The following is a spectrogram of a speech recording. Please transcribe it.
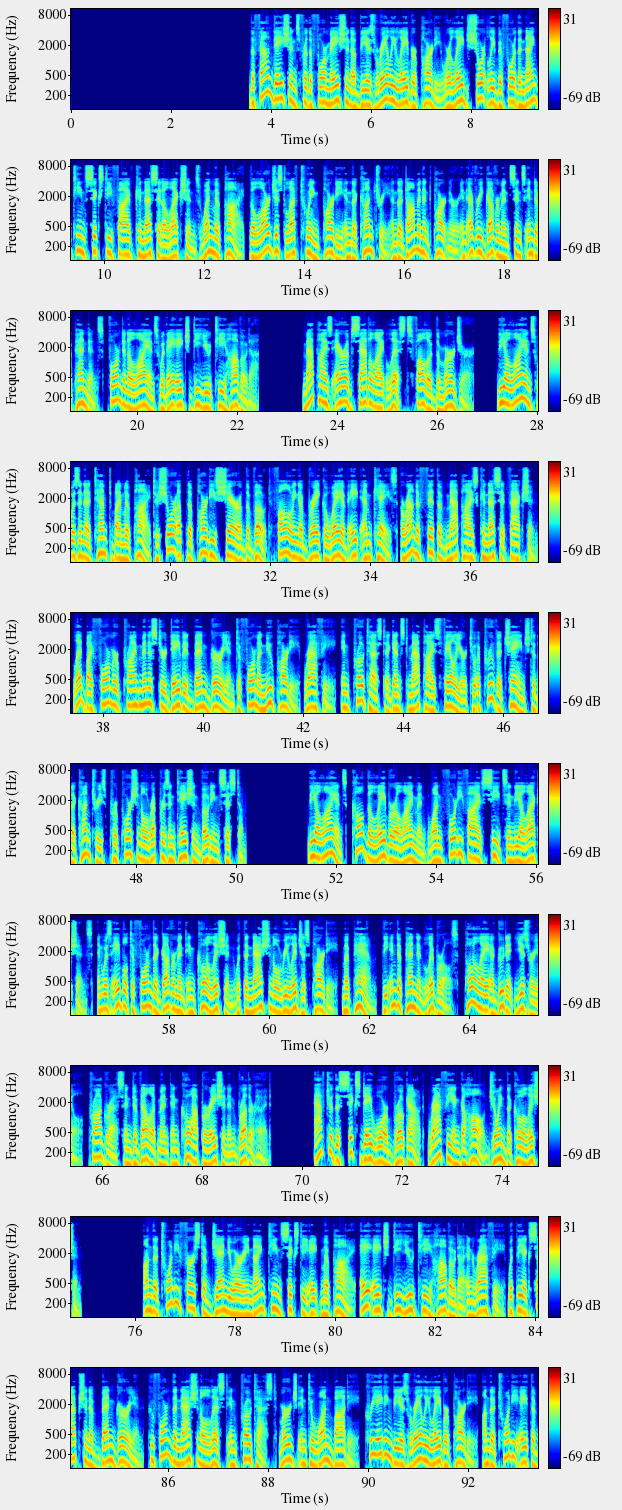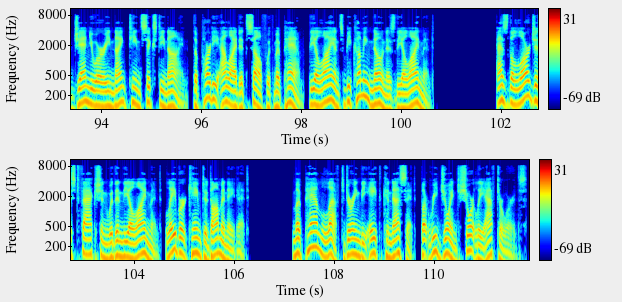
The foundations for the formation of the Israeli Labour Party were laid shortly before the 1965 Knesset elections when Mapai, the largest left-wing party in the country and the dominant partner in every government since independence, formed an alliance with Ahdut Havoda. Mapai's Arab satellite lists followed the merger. The alliance was an attempt by Mapai to shore up the party's share of the vote following a break-away of eight MKs around a fifth of Mapai's Knesset faction led by former Prime Minister David Ben-Gurion to form a new party, Rafi, in protest against Mapai's failure to approve a change to the country's proportional representation voting system. The alliance, called the Labour Alignment won 45 seats in the elections, and was able to form the government in coalition with the National Religious Party, MAPAM, the Independent Liberals, Poalei Agudat Yisrael, Progress and Development and Cooperation and Brotherhood. After the Six-Day War broke out, Rafi and Gahal joined the coalition. On 21 January 1968 Mapai, Ahdut Havoda and Rafi with the exception of Ben-Gurion, who formed the National List in protest merged into one body, creating the Israeli Labour Party. On 28 January 1969, the party allied itself with MAPAM, the alliance becoming known as the Alignment. As the largest faction within the alignment, Labour came to dominate it. Mapam left during the Eighth Knesset, but rejoined shortly afterwards.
